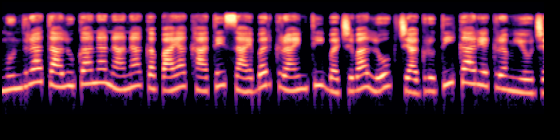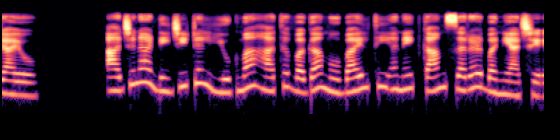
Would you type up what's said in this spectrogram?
મુન્દ્રા તાલુકાના નાના કપાયા ખાતે સાયબર ક્રાઇમથી બચવા લોક જાગૃતિ કાર્યક્રમ યોજાયો. આજના ડિજિટલ યુગમાં હાથ વગા મોબાઈલથી અનેક કામ સરળ બન્યા છે,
